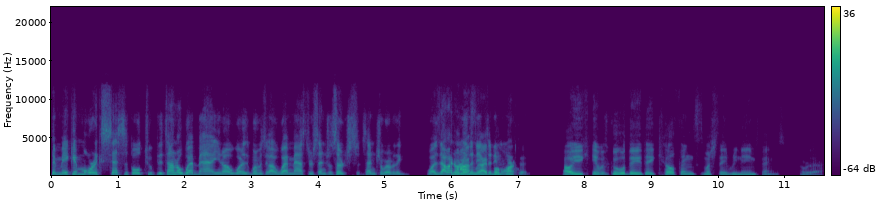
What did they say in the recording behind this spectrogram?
to make it more accessible to it's on a web uh, you know what, what was it a webmaster central search central whatever they was now i don't know the Honestly, names anymore it. Oh, you can't with Google. They they kill things as much as they rename things over there.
